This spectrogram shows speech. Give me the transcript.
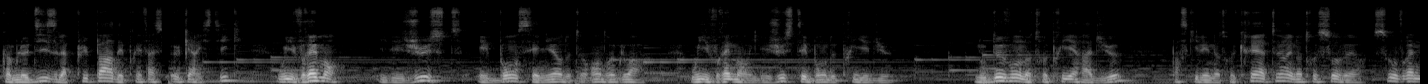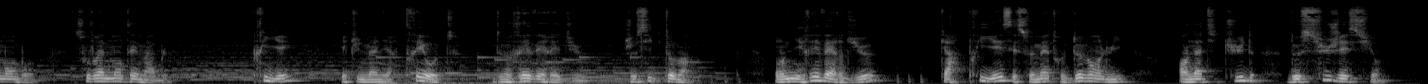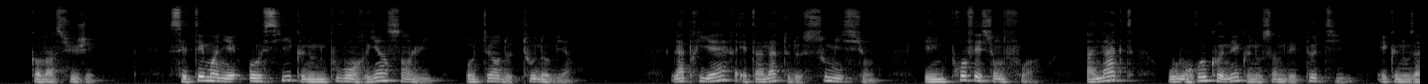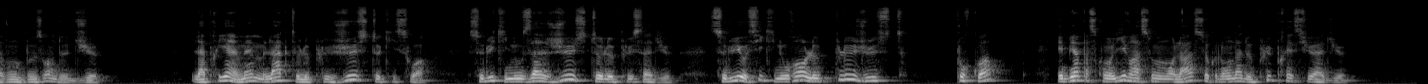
Comme le disent la plupart des préfaces eucharistiques, oui, vraiment, il est juste et bon Seigneur de te rendre gloire. Oui, vraiment, il est juste et bon de prier Dieu. Nous devons notre prière à Dieu parce qu'il est notre Créateur et notre Sauveur, souverainement bon, souverainement aimable. Prier est une manière très haute de révérer Dieu. Je cite Thomas. On irait vers Dieu, car prier, c'est se mettre devant lui en attitude de suggestion, comme un sujet. C'est témoigner aussi que nous ne pouvons rien sans lui, auteur de tous nos biens. La prière est un acte de soumission et une profession de foi, un acte où l'on reconnaît que nous sommes des petits et que nous avons besoin de Dieu. La prière est même l'acte le plus juste qui soit, celui qui nous ajuste le plus à Dieu, celui aussi qui nous rend le plus juste. Pourquoi? Eh bien parce qu'on livre à ce moment-là ce que l'on a de plus précieux à Dieu.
